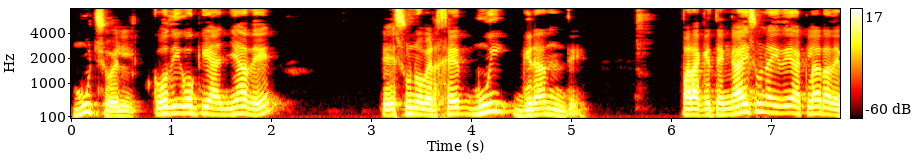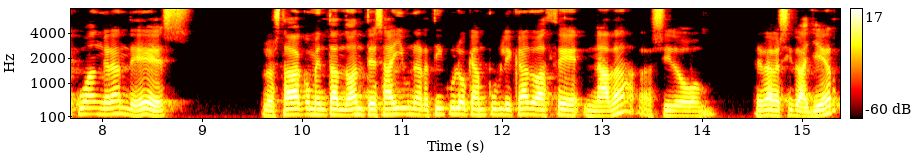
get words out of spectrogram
mucho. El código que añade es un overhead muy grande. Para que tengáis una idea clara de cuán grande es, lo estaba comentando antes, hay un artículo que han publicado hace nada, ha sido, debe haber sido ayer,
